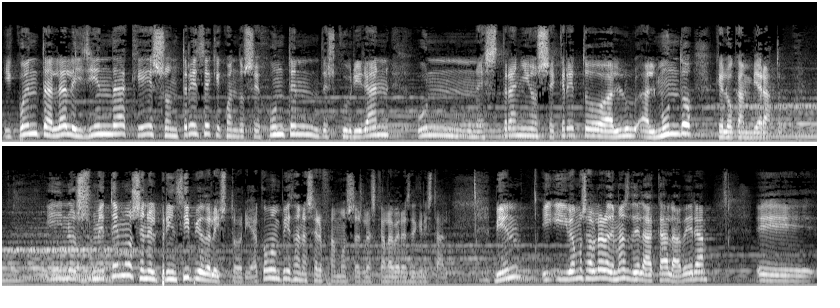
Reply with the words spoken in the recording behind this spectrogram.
y cuenta la leyenda que son 13 que cuando se junten descubrirán un extraño secreto al, al mundo que lo cambiará todo y nos metemos en el principio de la historia. ¿Cómo empiezan a ser famosas las calaveras de cristal? Bien, y, vamos a hablar además de la calavera eh,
